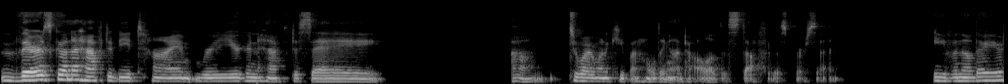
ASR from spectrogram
There's going to have to be a time where you're going to have to say, um, do I want to keep on holding on to all of this stuff for this person, even though they're your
